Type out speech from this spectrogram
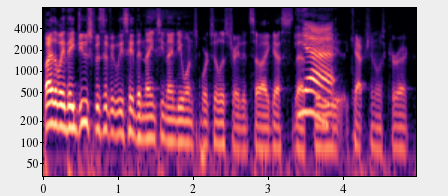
By the way, they do specifically say the 1991 Sports Illustrated, so I guess that Yeah. the caption was correct.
